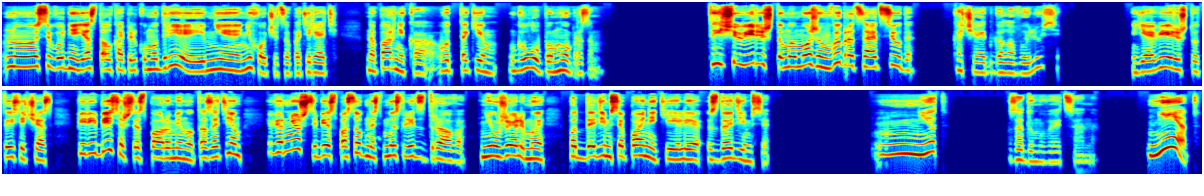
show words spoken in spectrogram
но сегодня я стал капельку мудрее, и мне не хочется потерять напарника вот таким глупым образом. «Ты еще веришь, что мы можем выбраться отсюда?» — качает головой Люси. «Я верю, что ты сейчас перебесишься с пару минут, а затем вернешь себе способность мыслить здраво. Неужели мы поддадимся панике или сдадимся?» «Нет», — задумывается она. «Нет».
